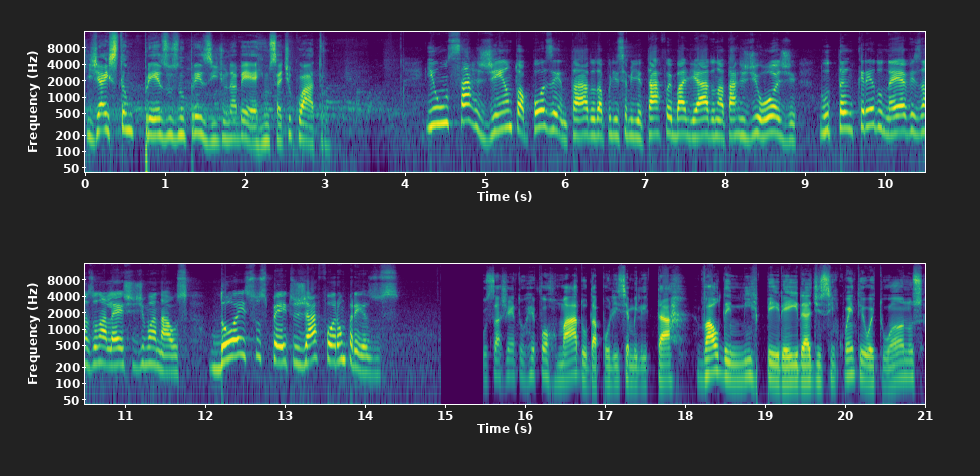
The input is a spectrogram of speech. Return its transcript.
que já estão presos no presídio na BR-174. E um sargento aposentado da Polícia Militar foi baleado na tarde de hoje no Tancredo Neves, na zona leste de Manaus. Dois suspeitos já foram presos. O sargento reformado da Polícia Militar, Valdemir Pereira, de 58 anos,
